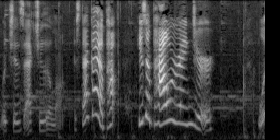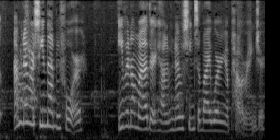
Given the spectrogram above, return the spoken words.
which is actually a lot. Is that guy a pow? He's a Power Ranger. What? I've never seen that before. Even on my other account, I've never seen somebody wearing a Power Ranger.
